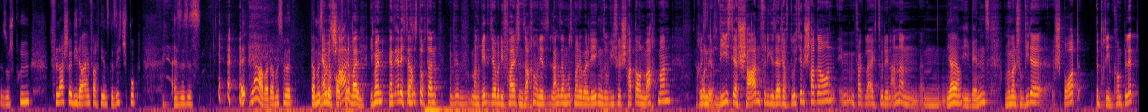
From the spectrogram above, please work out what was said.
so eine Sprühflasche, die da einfach dir ins Gesicht spuckt. Also es ist. Äh, ja, aber da müssen wir. Da müssen Ja, wir aber schade, weil, ich meine, ganz ehrlich, das Ja. ist doch dann, man redet ja über die falschen Sachen und jetzt langsam muss man überlegen, so wie viel Shutdown macht man Richtig. und wie ist der Schaden für die Gesellschaft durch den Shutdown im, im Vergleich zu den anderen ähm, Ja, ja. Events. Und wenn man schon wieder Sportbetrieb komplett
